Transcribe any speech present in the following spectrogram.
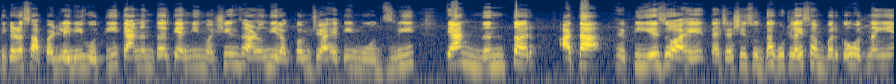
तिकडं सापडलेली होती. त्यानंतर त्यांनी मशीन जाणून ही रक्कम जी आहे ती मोजली. त्यानंतर आता हे पीए जो आहे त्याच्याशी सुद्धा कुठलाही संपर्क होत नाहीये.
